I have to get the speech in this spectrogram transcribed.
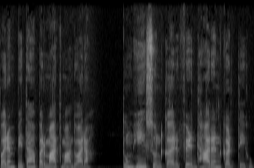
परमपिता परमात्मा द्वारा तुम ही सुनकर फिर धारण करते हो।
